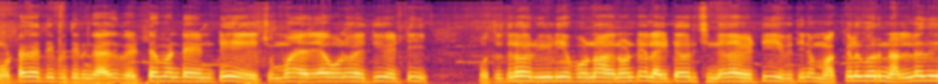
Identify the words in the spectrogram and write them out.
மொட்டை கத்தி பற்றிருங்க அது வெட்ட மாட்டேன்ட்டு சும்மா எதையா ஒன்று வெட்டி வெட்டி மொத்தத்தில் ஒரு வீடியோ போடணும். அதனோட்டு லைட்டாக ஒரு சின்னதாக வெட்டி பார்த்தீங்கன்னா மக்களுக்கு ஒரு நல்லது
